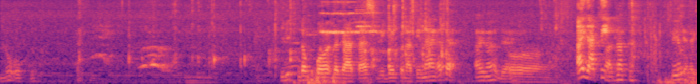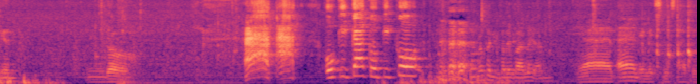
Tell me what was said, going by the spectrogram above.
Inuok ko. Dok po, dagatas, bigyan po natin ng ata. Ay na, dahil. Oh. Ay, dati! Sada ka. Feel again. Go. okay ka, cookie ko! Ano tagi balay-balay ano? Yan, and i-mix-mix natin.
